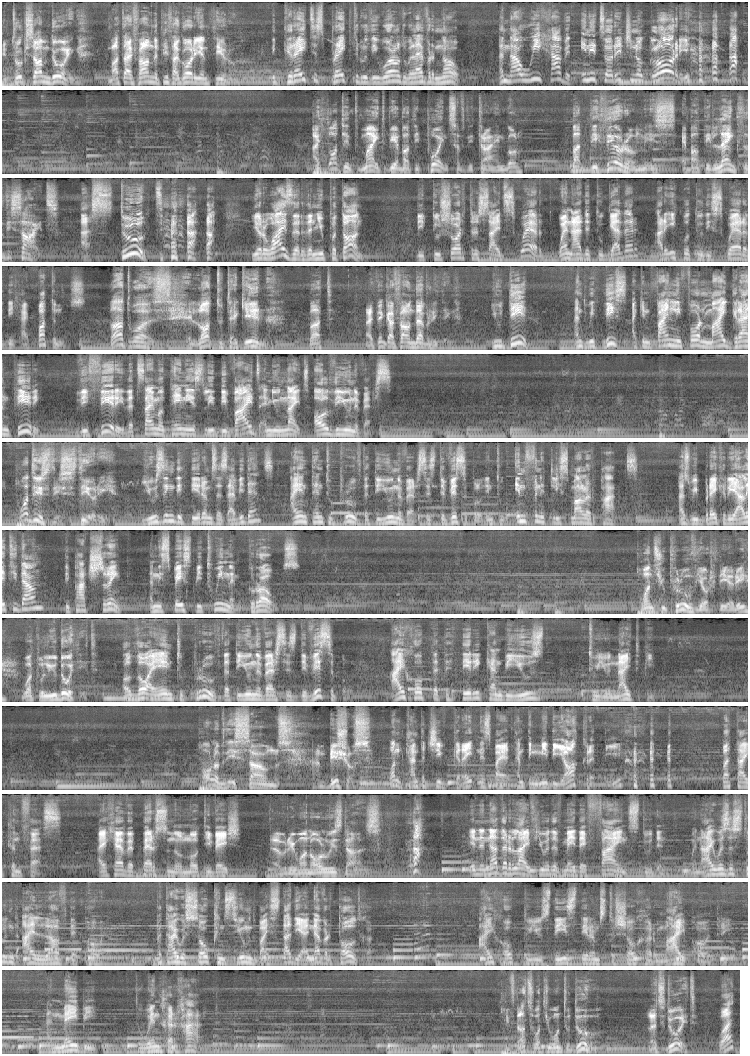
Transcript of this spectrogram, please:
It took some doing, but I found the Pythagorean theorem. The greatest breakthrough the world will ever know. And now we have it in its original glory. I thought it might be about the points of the triangle, but the theorem is about the length of the sides. Astute! You're wiser than you put on. The two shorter sides squared, when added together, are equal to the square of the hypotenuse. That was a lot to take in, but I think I found everything. You did. And with this, I can finally form my grand theory. The theory that simultaneously divides and unites all the universe. What is this theory? Using the theorems as evidence, I intend to prove that the universe is divisible into infinitely smaller parts. As we break reality down, the parts shrink, and the space between them grows. Once you prove your theory, what will you do with it? Although I aim to prove that the universe is divisible, I hope that the theory can be used to unite people. All of this sounds ambitious. One can't achieve greatness by attempting mediocrity. but I confess, I have a personal motivation. Everyone always does. Ha! In another life, you would have made a fine student. When I was a student, I loved a poet. But I was so consumed by study, I never told her. I hope to use these theorems to show her my poetry. And maybe to win her heart. If that's what you want to do, let's do it. What?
